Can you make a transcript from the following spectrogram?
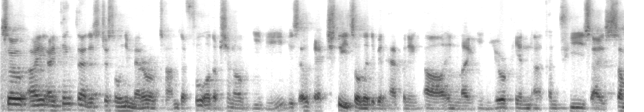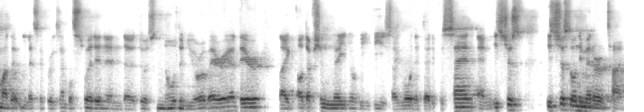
So I, I think that it's just only a matter of time. The full adoption of EV is actually it's already been happening uh, in like in European uh, countries, uh, some other let's say for example Sweden and those northern Europe area. Their like adoption rate of EV is like more than thirty percent, and it's just it's just only a matter of time.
